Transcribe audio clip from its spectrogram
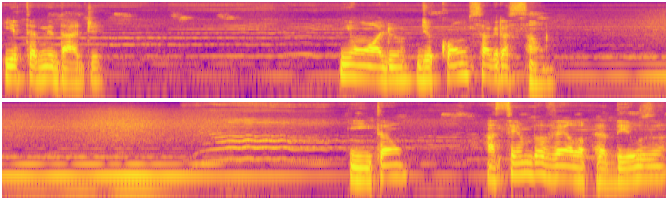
e eternidade. E um óleo de consagração. E então, acendo a vela para a deusa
